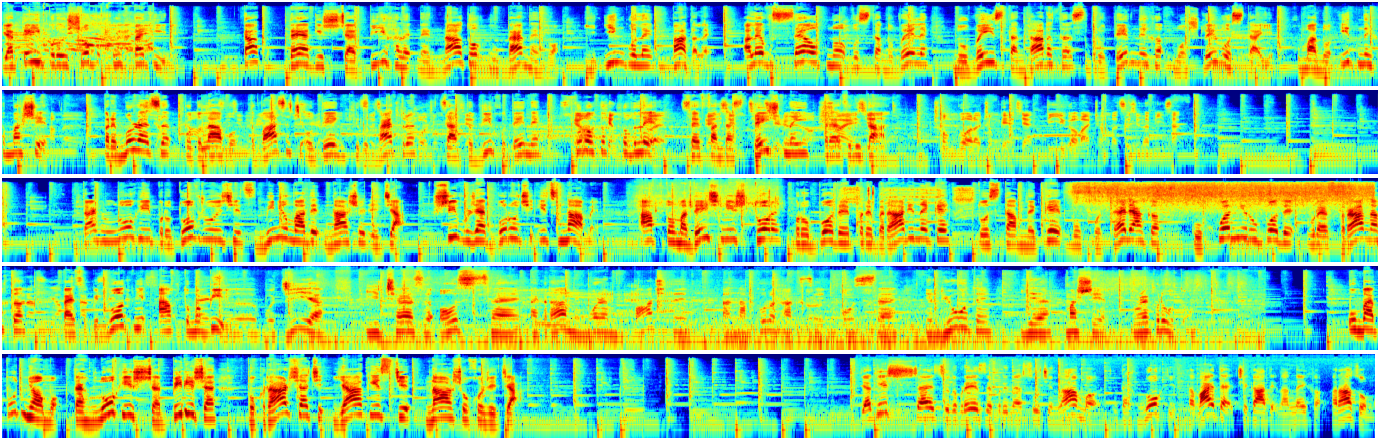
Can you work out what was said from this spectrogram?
який пройшов у Пекіні. Так, деякі ще бігали не надто упевнено і інколи падали, але все одно встановили новий стандарт спортивних можливостей гуманоїдних машин. Переможець подолав 21 кілометр за 2 години 40 хвилин. Це фантастичний результат. 冲过了终点线，第一个完成了自己的比赛。 Технології продовжують змінювати наше життя. Ші вже поруч із нами. Автоматичні штори, роботи прибиральники, доставники в готелях, кухонні роботи в ресторанах, безпілотні автомобілі. Водія і через ось цей екран ми можемо побачити е, навколо такси ось це і люди, є машини. Дуже круто. У майбутньому технології ще більше покращать якість нашого життя. Які ще сюрпризи принесуть нам технології? Давайте чекати на них разом.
